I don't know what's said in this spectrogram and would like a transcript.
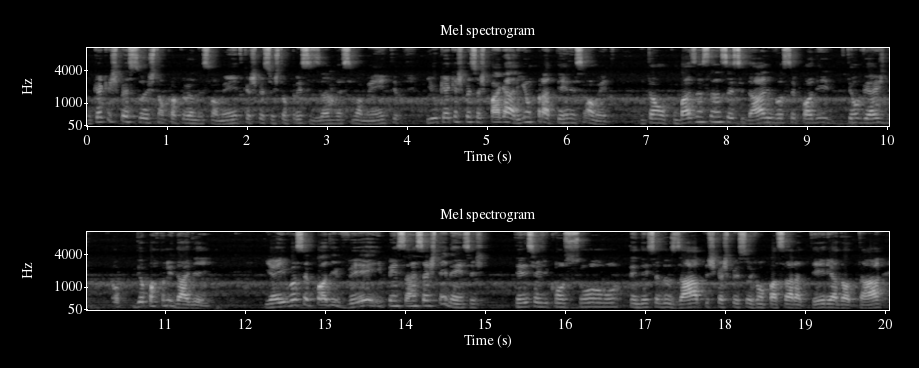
O que é que as pessoas estão procurando nesse momento, o que as pessoas estão precisando nesse momento e o que é que as pessoas pagariam para ter nesse momento. Então, com base nessa necessidade, você pode ter um viés de oportunidade aí. E aí você pode ver e pensar nessas tendências. Tendências de consumo, tendência dos hábitos que as pessoas vão passar a ter e adotar.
